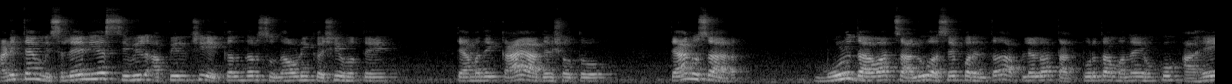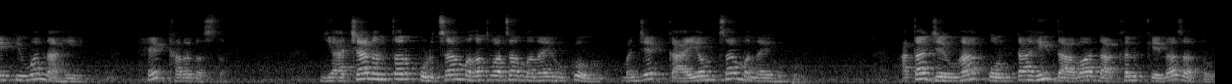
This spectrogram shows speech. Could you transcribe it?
आणि त्या मिसलेनियस सिव्हिल अपीलची एकंदर सुनावणी कशी होते त्यामध्ये काय आदेश होतो त्यानुसार मूळ दावा चालू असेपर्यंत आपल्याला तात्पुरता मनाई हुकूम आहे किंवा नाही हे ठरत असतं. याच्यानंतर पुढचा महत्त्वाचा मनाई हुकूम म्हणजे कायमचा मनाई हुकूम आता जेव्हा कोणताही दावा दाखल केला जातो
